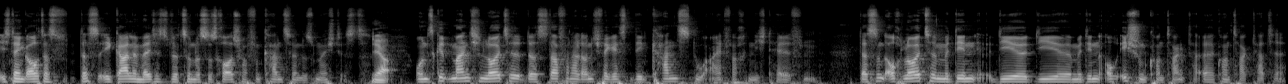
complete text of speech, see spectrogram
ich denke auch, dass, dass egal in welcher Situation, dass du es rausschaffen kannst, wenn du es möchtest. Ja. Und es gibt manchen Leute, das darf man halt auch nicht vergessen, denen kannst du einfach nicht helfen. Das sind auch Leute, mit denen, die, die, mit denen auch ich schon Kontakt, äh, Kontakt hatte.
